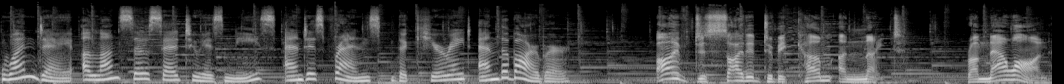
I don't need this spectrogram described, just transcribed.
One day, Alonso said to his niece and his friends, the curate and the barber, I've decided to become a knight. From now on,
